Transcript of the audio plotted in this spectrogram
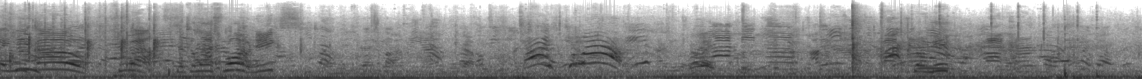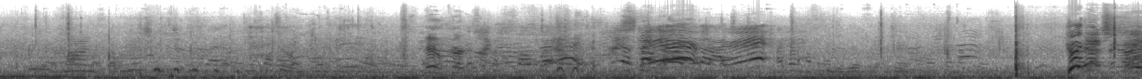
Hey, Nico. Two outs. The last one, Neeks. Guys, two out! Go, Neek. Here, Kurt. Yes. Hey,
